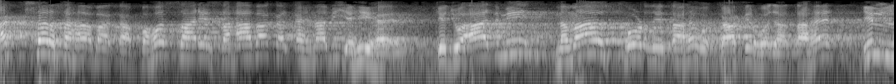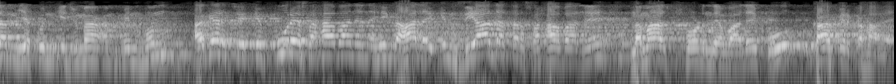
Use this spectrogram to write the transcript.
अक्सर सहाबा का, बहुत सारे सहाबा का कहना भी यही है कि जो आदमी नमाज़ छोड़ देता है, वो काफिर हो जाता है। इल्लम यकुन इजमा मिनहुम। अगरचे के पूरे सहाबा ने नहीं कहा, लेकिन ज़्यादातर सहाबा ने नमाज़ छोड़ने वाले को काफिर कहा है।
